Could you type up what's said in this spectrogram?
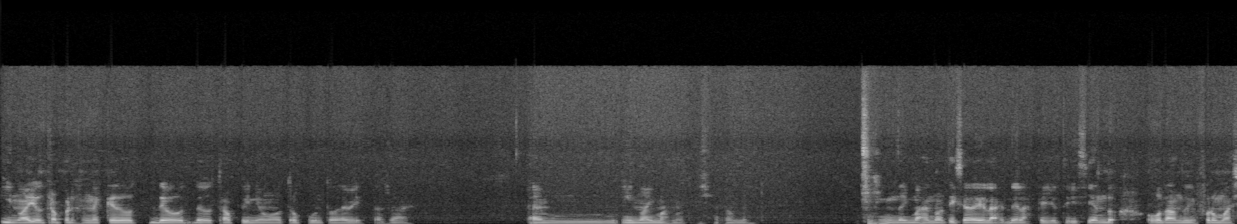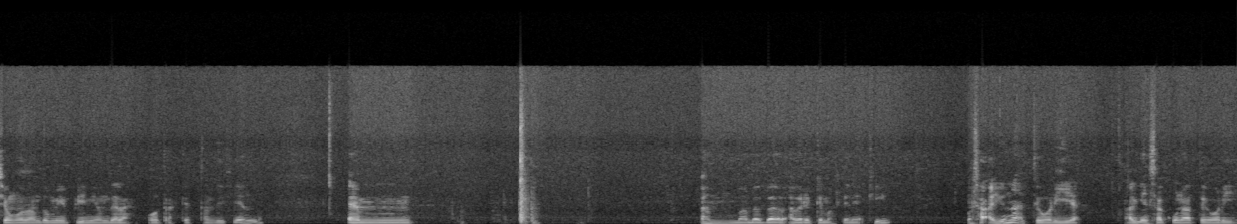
Y no hay otra persona que de, otra opinión, otro punto de vista, ¿sabes? Em, y no hay más noticias realmente. no hay más noticias de, las de las que yo estoy diciendo o dando información o dando mi opinión de las otras que están diciendo. Em, a ver qué más tiene aquí. O sea, hay una teoría. Alguien sacó una teoría.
